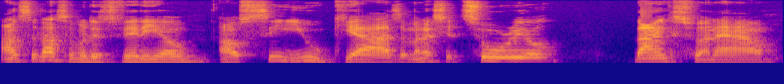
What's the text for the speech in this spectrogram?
and so that's it for this video. I'll see you guys in my next tutorial. Thanks for now.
